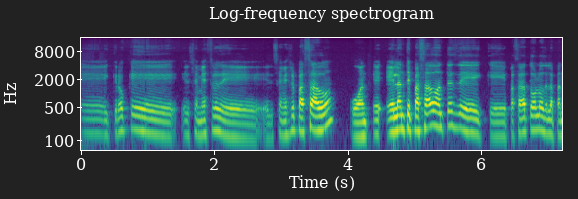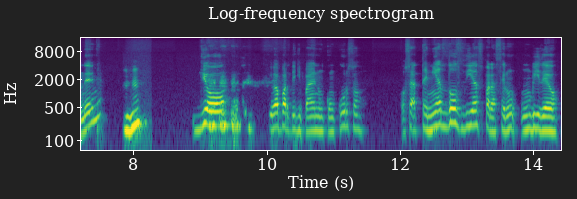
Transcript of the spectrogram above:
eh, creo que el semestre de el semestre pasado o eh, el antepasado antes de que pasara todo lo de la pandemia, yo iba a participar en un concurso. O sea, tenía dos días para hacer un, video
